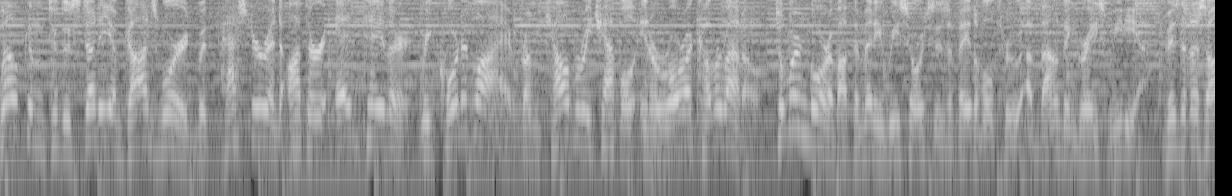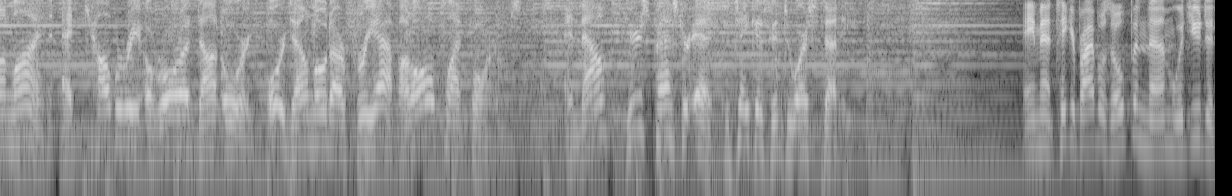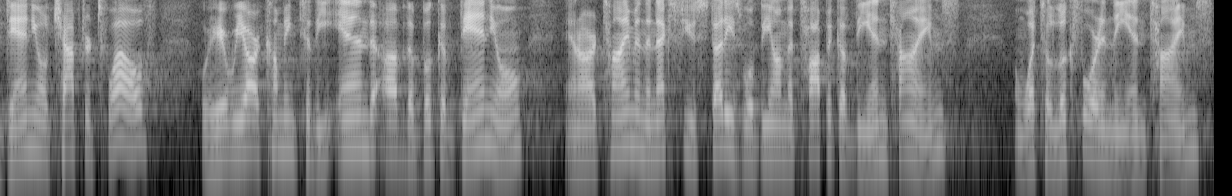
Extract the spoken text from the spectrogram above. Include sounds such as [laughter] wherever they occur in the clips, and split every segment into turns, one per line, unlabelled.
Welcome to the study of God's Word with pastor and author Ed Taylor, recorded live from Calvary Chapel in Aurora, Colorado. To learn more about the many resources available through Abounding Grace Media, visit us online at calvaryaurora.org or download our free app on all platforms. And now, here's Pastor Ed to take us into our study.
Amen. Take your Bibles, open them, would you, to Daniel chapter 12. Well, here we are coming to the end of the book of Daniel. And our time in the next few studies will be on the topic of the end times and what to look for in the end times.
